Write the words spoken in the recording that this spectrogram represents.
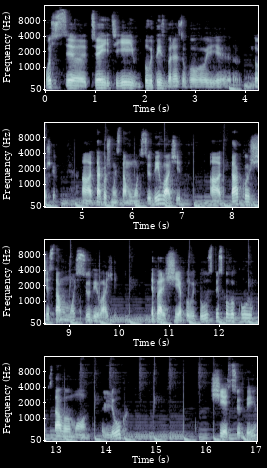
ось е, цієї, плити з березової е, дошки. А, також ми ставимо сюди важіль, а також ще ставимо сюди важіль. Тепер ще плиту з пісковику ставимо люк. Ще сюди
